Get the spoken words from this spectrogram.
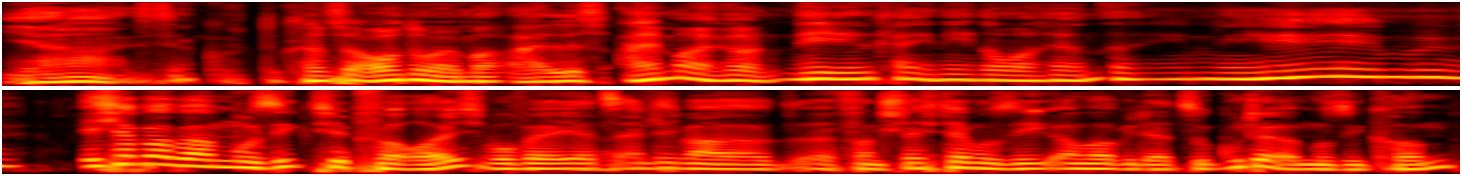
Ja, ist ja gut. Du kannst ja auch nur immer alles einmal hören. Nee, kann ich nicht nochmal hören. Nee. Ich habe aber einen Musiktipp für euch, wo wir jetzt endlich mal äh, von schlechter Musik auch mal wieder zu guter Musik kommen.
